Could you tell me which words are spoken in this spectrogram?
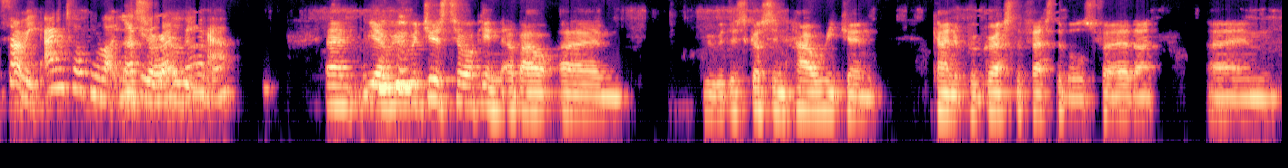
sorry, I'm talking a lot. You That's do a all right, little no, recap. Um, yeah, we were just talking about, um, we were discussing how we can kind of progress the festivals further. Um,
